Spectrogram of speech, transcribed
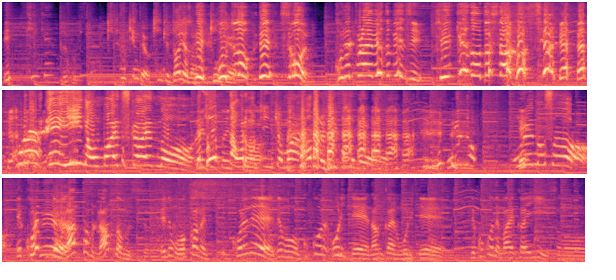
え金券？どういうことですか？金券だよ。金券ダイヤじゃなえくて金券。本当だ！えすごいこのプライベートページ金券の落ちてあるこれ、え、いいな、お前使えんの？え、え取った俺の金券、お前、後で振り込んでよ。俺の、俺のさ、えこれってラン多分ランダムですよね。えでもわかんないですこれででもここ降りて何回も降りてでここで毎回その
